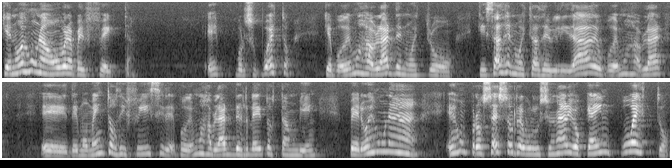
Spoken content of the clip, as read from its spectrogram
que no es una obra perfecta. Es, por supuesto, que podemos hablar de nuestro, quizás de nuestras debilidades, o podemos hablar eh, de momentos difíciles, podemos hablar de retos también, pero es, una, es un proceso revolucionario que ha impuesto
